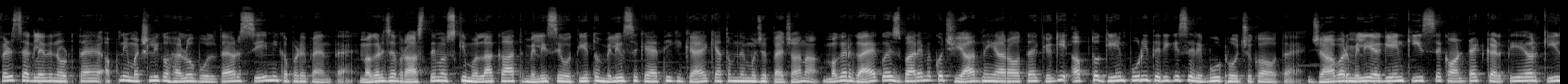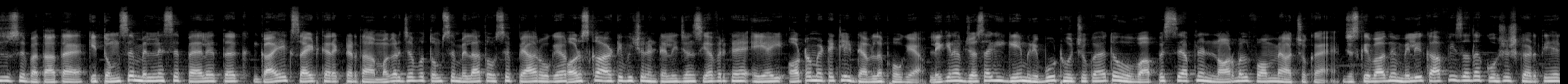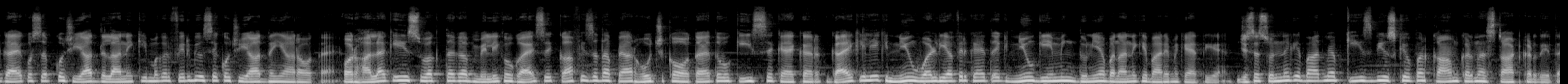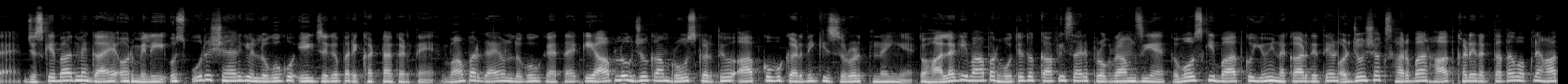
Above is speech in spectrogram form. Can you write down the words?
फिर से अगले दिन उठता है, अपनी मछली को हेलो बोलता है और सेम ही कपड़े पहनता है। मगर जब रास्ते में उसकी मुलाकात मिली से होती है तो मिली उसे कहती कि, गाय, क्या तुमने मुझे पहचाना? मगर गाय को इस बारे में कुछ याद नहीं आ रहा होता है, क्योंकि अब तो गेम पूरी तरीके से रिबूट हो चुका होता है। जहाँ पर मिली अगेन कीज से कॉन्टेक्ट करती है और कीज उसे बताता है की तुमसे मिलने से पहले तक गाय एक साइड कैरेक्टर था, मगर जब वो तुमसे मिला तो उसे प्यार हो गया और उसका आर्टिफिशियल इंटेलिजेंस या फिर कहे एआई ऑटोमेटिकली डेवलप हो गया। लेकिन अब जैसा कि गेम रिबूट हो चुका है तो वो वापस से अपने नॉर्मल फॉर्म में आ चुका है। जिसके बाद में मिली काफ़ी ज़्यादा कोशिश करती है गाय को सब कुछ याद दिलाने की, मगर फिर भी उसे कुछ याद नहीं आ रहा होता है। और हालाँकि इस वक्त तक अब मिली को गाय से काफ़ी ज़्यादा प्यार हो चुका होता है तो वो कीज से कहकर गाय के लिए एक न्यू वर्ल्ड या फिर कहे तो एक न्यू गेमिंग दुनिया बनाने के बारे में कहती है, जिसे सुनने के बाद में अब कीज भी उसके ऊपर काम करना स्टार्ट कर देता है। जिसके बाद में गाय और मिली उस पूरे शहर के लोगों को एक जगह पर इकट्ठा करते हैं। वहाँ पर गाय उन लोगों को कहता है कि आप लोग जो काम रोज करते हो, आपको वो करने की ज़रूरत नहीं है। तो हालाँकि वहाँ पर होते तो काफ़ी सारे प्रोग्राम्स ही हैं तो वो उसकी बात को यूँ ही नकार देते हैं और जो शख्स हर बार हाथ खड़े रखता था, वो अपने हाथ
